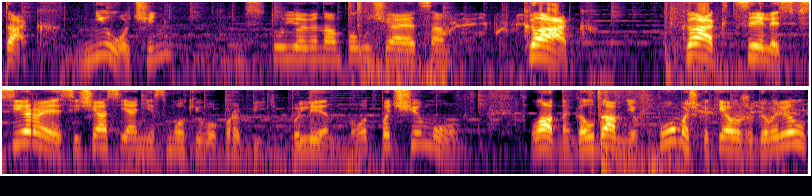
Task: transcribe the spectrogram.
Так, не очень Туевином получается. Как? Как, целясь в серое, сейчас я не смог его пробить? Блин, ну вот почему? Ладно, голда мне в помощь, как я уже говорил,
